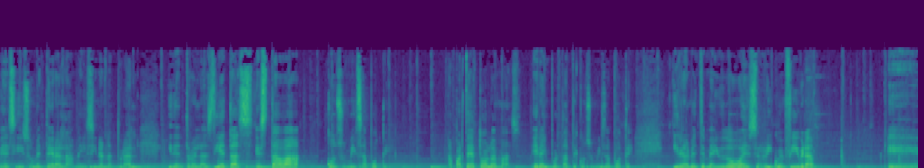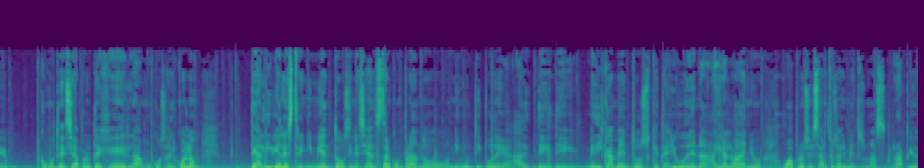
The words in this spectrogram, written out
me decidí someter a la medicina natural y dentro de las dietas estaba consumir zapote. Aparte de todo lo demás, era importante consumir zapote. Y realmente me ayudó, es rico en fibra, eh, como te decía, protege la mucosa del colon, te alivia el estreñimiento sin necesidad de estar comprando ningún tipo de, medicamentos que te ayuden a, ir al baño o a procesar tus alimentos más rápido.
